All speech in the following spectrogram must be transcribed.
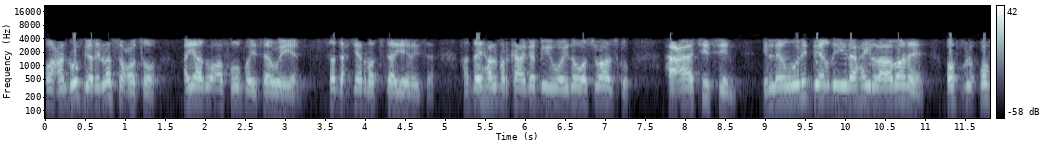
oo candhuuf yari la socoto ayaad u afuufaysaa weeyaan. Saddex jeer baad sidaa yeelaysaa. Hadday hal mar kaaga bi'i weydo waswaasku ha caajisin ilaan weli deeqdii ilaahay laabane qof qof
